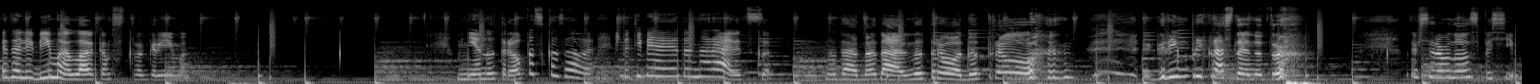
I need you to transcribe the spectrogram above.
Это любимое лакомство Грима. Мне нутро подсказало, что тебе это нравится. Ну да, ну да, нутро, нутро. Грим прекрасное нутро. Но все равно спасибо.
